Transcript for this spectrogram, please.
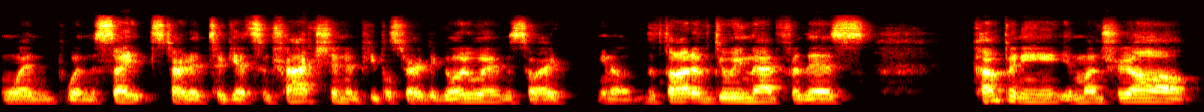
when when the site started to get some traction and people started to go to it. And so i you know the thought of doing that for this company in montreal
